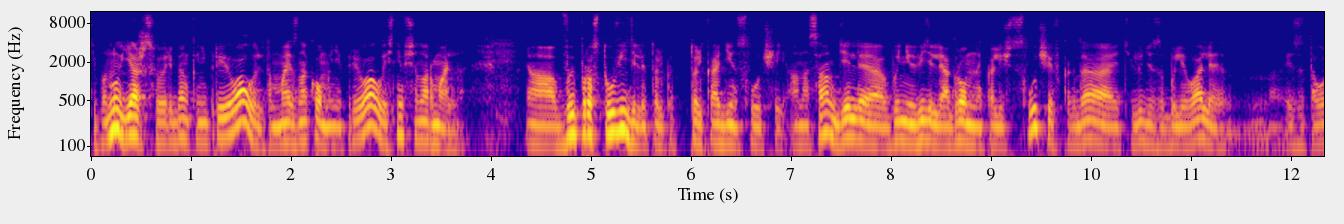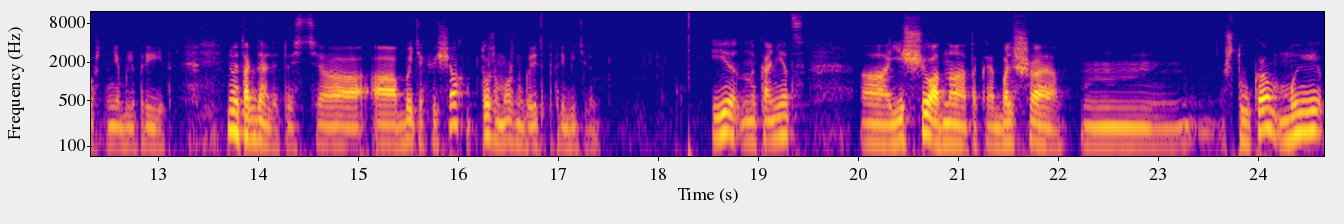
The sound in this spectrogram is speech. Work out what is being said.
Типа, ну я же своего ребенка не прививал, или там моя знакомая не прививала, и с ним все нормально. Вы просто увидели только, только один случай, а на самом деле вы не увидели огромное количество случаев, когда эти люди заболевали из-за того, что не были привиты. Ну и так далее. То есть а, об этих вещах тоже можно говорить с потребителем. И, наконец, А, еще одна такая большая штука. Мы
